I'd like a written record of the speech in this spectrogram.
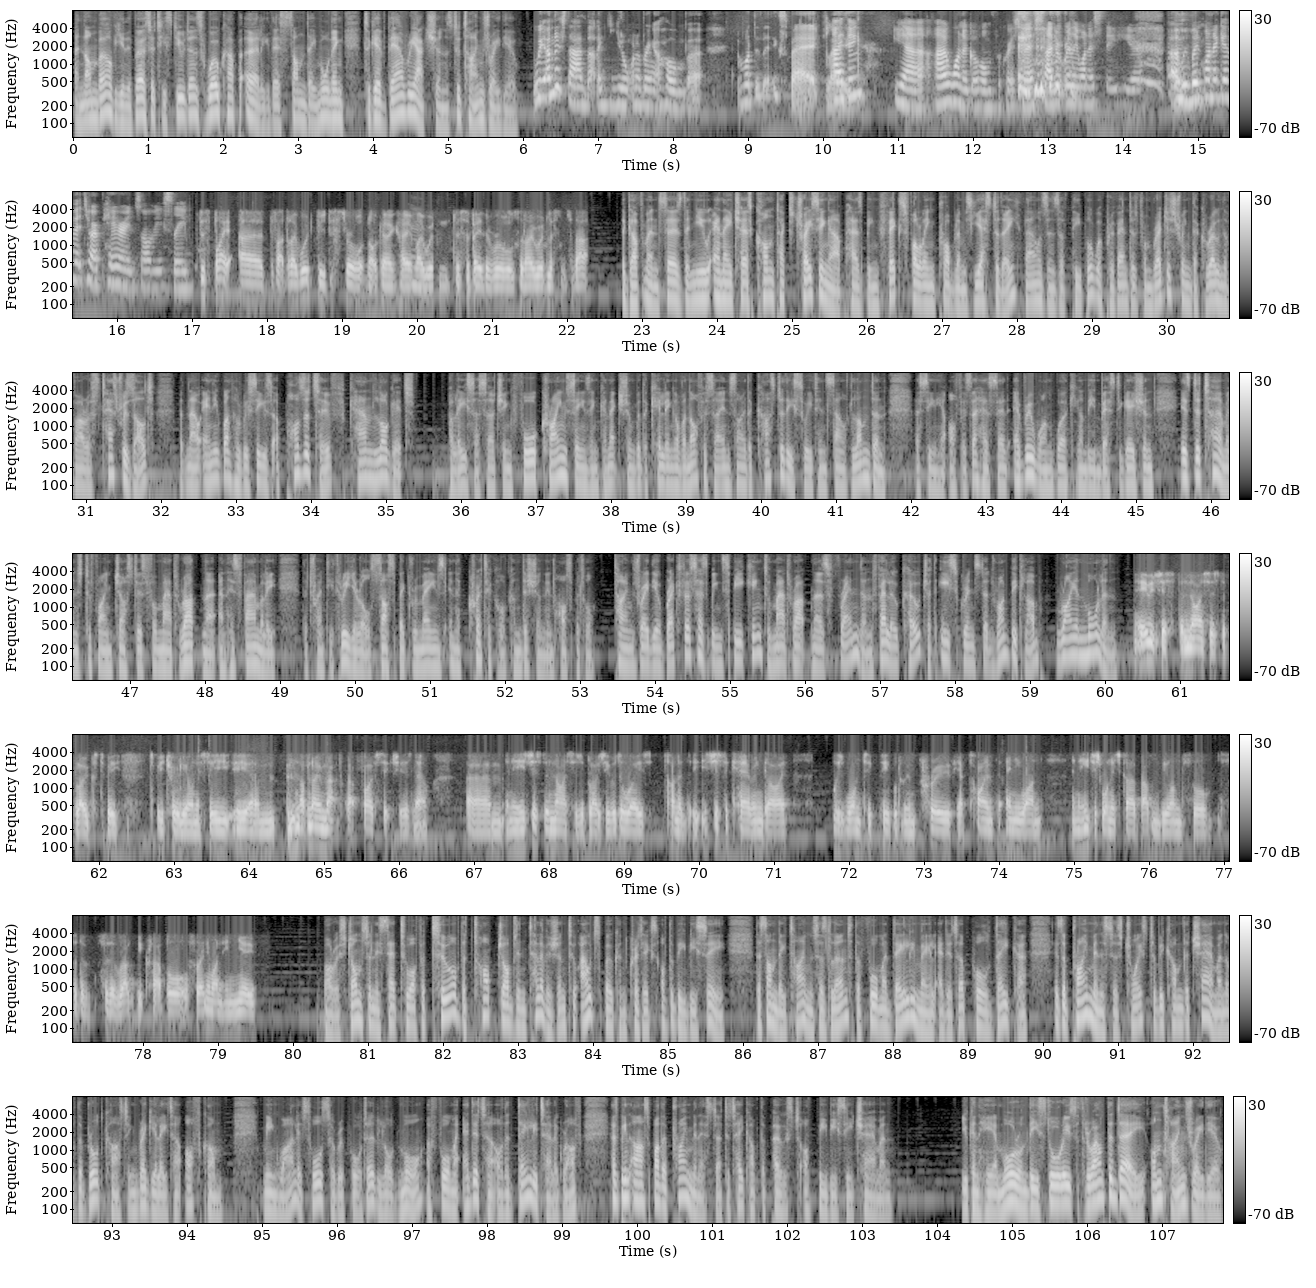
A number of university students woke up early this Sunday morning to give their reactions to Times Radio. We understand that like you don't want to bring it home, but what do they expect? Like... I think yeah, I want to go home for Christmas. I don't really want to stay here. But um, we wouldn't want to give it to our parents, obviously. Despite uh, the fact that I would be distraught not going home, mm. I wouldn't disobey the rules and I would listen to that. The government says the new NHS contact tracing app has been fixed following problems yesterday. Thousands of people were prevented from registering the coronavirus test result, but now anyone who receives a positive can log it. Police are searching four crime scenes in connection with the killing of an officer inside a custody suite in South London. A senior officer has said everyone working on the investigation is determined to find justice for Matt Ratana and his family. The 23 year old suspect remains in a critical condition in hospital. Times Radio Breakfast has been speaking to Matt Ratana's friend and fellow coach at East Grinstead Rugby Club, Ryan Morlan. He was just the nicest of blokes, to be to be truly honest. He, he um, I've known Matt for about five, six years now, um, and he's just the nicest of blokes. He was always kind of, he's just a caring guy. Always wanted people to improve. He had time for anyone, and he just wanted to go above and beyond for for the for the rugby club or for anyone he knew. Boris Johnson is set to offer two of the top jobs in television to outspoken critics of the BBC. The Sunday Times has learnt the former Daily Mail editor Paul Dacre is the Prime Minister's choice to become the chairman of the broadcasting regulator Ofcom. Meanwhile, it's also reported Lord Moore, a former editor of the Daily Telegraph, has been asked by the Prime Minister to take up the post of BBC chairman. You can hear more on these stories throughout the day on Times Radio.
